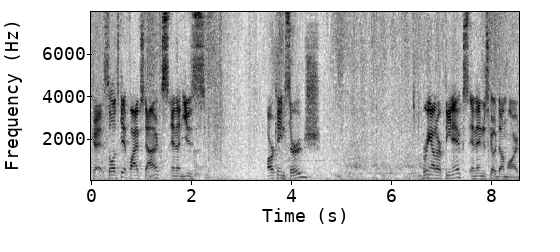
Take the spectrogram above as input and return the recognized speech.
Okay, so let's get five stacks and then use Arcane Surge. Bring out our Phoenix and then just go dumb hard.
